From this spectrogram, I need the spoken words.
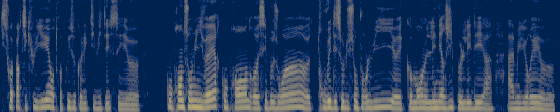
qu'il soit particulier, entreprise ou collectivité. C'est euh, comprendre son univers, comprendre ses besoins, euh, trouver des solutions pour lui, euh, comment l'énergie peut l'aider à, améliorer euh,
